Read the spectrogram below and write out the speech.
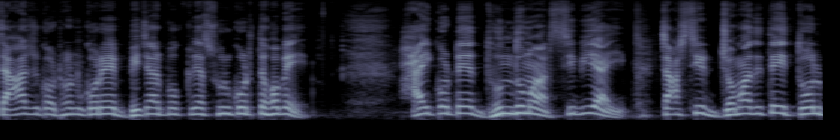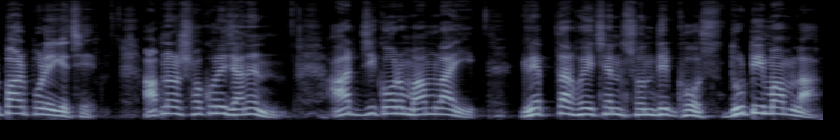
চার্জ গঠন করে বিচার প্রক্রিয়া শুরু করতে হবে। হাইকোর্টে ধুন্ধুমার সিবিআই চার্জশিট জমা দিতেই তোলপাড় পড়ে গেছে। আপনারা সকলে জানেন আরজিকর মামলায় গ্রেপ্তার হয়েছেন সন্দীপ ঘোষ। দুটি মামলা,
